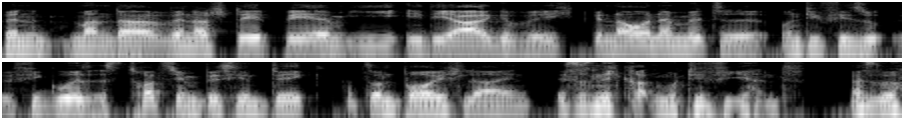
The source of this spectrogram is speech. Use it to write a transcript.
Wenn man da, wenn da steht BMI Idealgewicht genau in der Mitte und die Figur ist trotzdem ein bisschen dick, hat so ein Bäuchlein, ist es nicht gerade motivierend. Also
